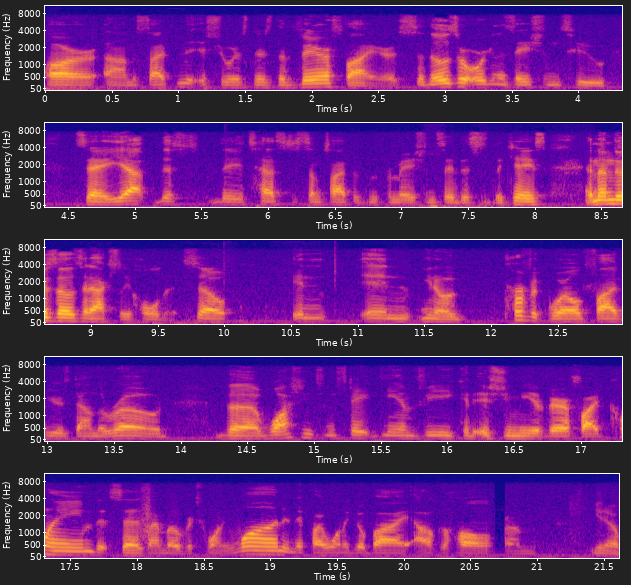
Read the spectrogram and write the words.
are um, aside from the issuers, there's the verifiers. So those are organizations who say, "Yep, yeah, this they attest to some type of information, say this is the case," and then there's those that actually hold it. So in in you know perfect world, five years down the road, the Washington State DMV could issue me a verified claim that says I'm over 21, and if I want to go buy alcohol from, you know,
